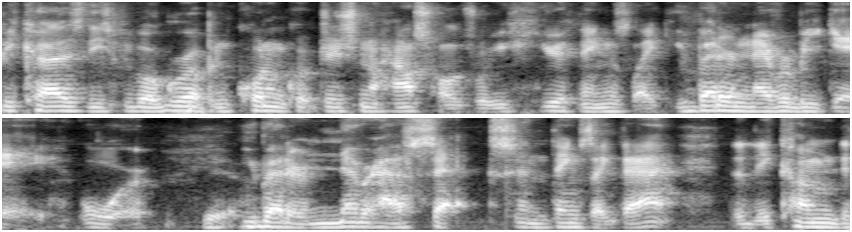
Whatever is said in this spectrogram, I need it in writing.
because these people grew up in quote unquote traditional households where you hear things like you better never be gay or yeah. you better never have sex and things like that that they come to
